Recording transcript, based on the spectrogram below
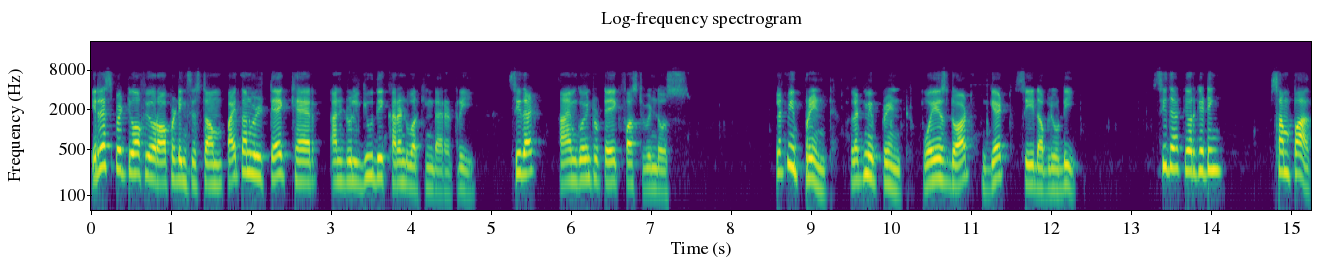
irrespective of your operating system python will take care and it will give the current working directory. See that? I am going to take first windows. Let me print let me print os dot get cwd see that you are getting some path.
